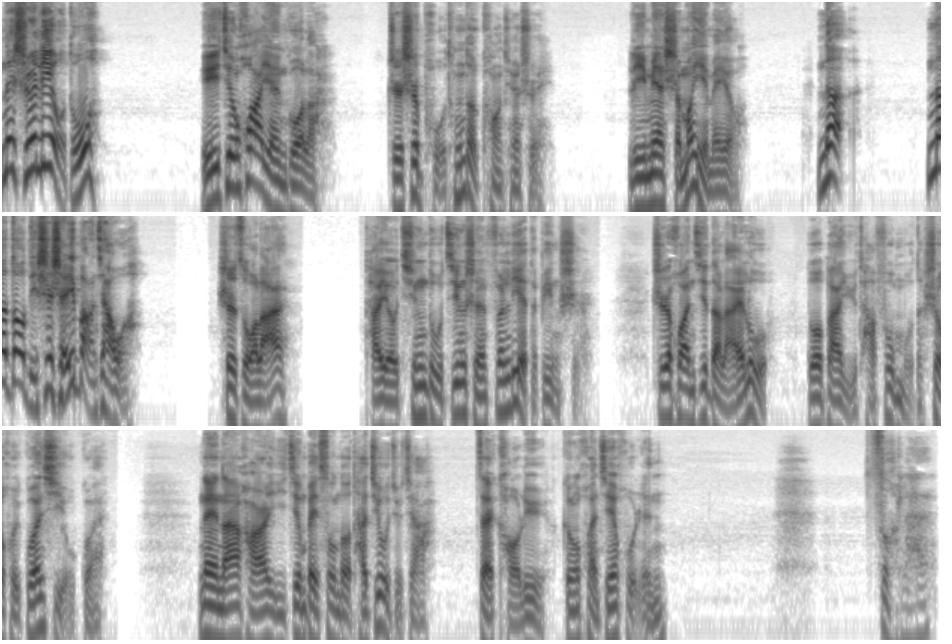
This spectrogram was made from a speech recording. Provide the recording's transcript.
那水里有毒。已经化验过了，只是普通的矿泉水，里面什么也没有。那，那到底是谁绑架我？是左蓝，他有轻度精神分裂的病史，致幻剂的来路多半与他父母的社会关系有关。那男孩已经被送到他舅舅家。在考虑更换监护人。左兰，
